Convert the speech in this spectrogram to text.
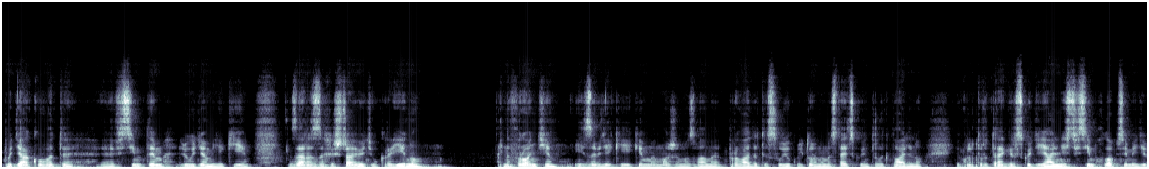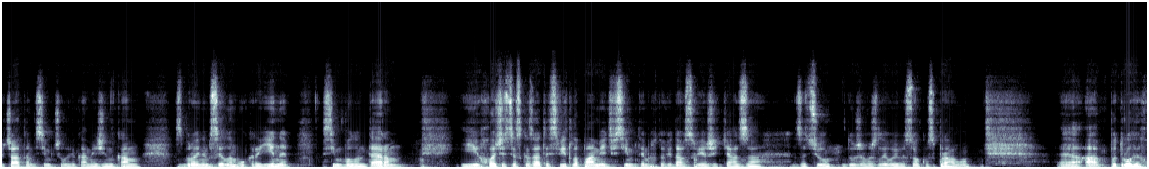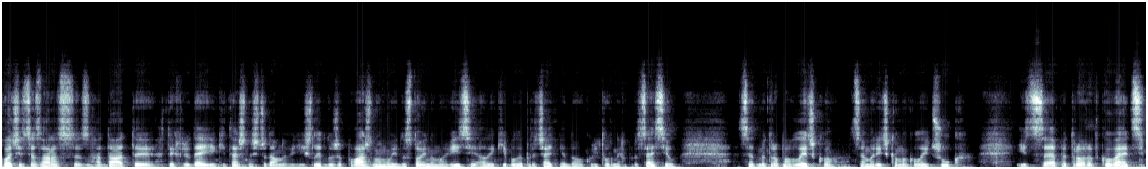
подякувати е, всім тим людям, які зараз захищають Україну на фронті, і завдяки яким ми можемо з вами провадити свою культурно-мистецьку, інтелектуальну і культуротрегерську діяльність всім хлопцям і дівчатам, всім чоловікам і жінкам, Збройним силам України, всім волонтерам. І хочеться сказати світла пам'ять всім тим, хто віддав своє життя за, за цю дуже важливу і високу справу. Е, А по-друге, хочеться зараз згадати тих людей, які теж нещодавно відійшли в дуже поважному і достойному віці, але які були причетні до культурних процесів. Це Дмитро Павличко, це Марічка Миколайчук і це Петро Радковець.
